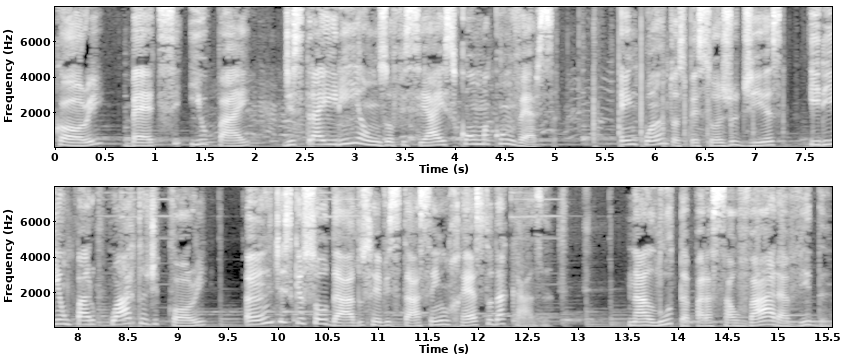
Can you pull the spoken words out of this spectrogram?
Corey, Betsy e o pai distrairiam os oficiais com uma conversa, enquanto as pessoas judias iriam para o quarto de Corey antes que os soldados revistassem o resto da casa. Na luta para salvar a vida,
